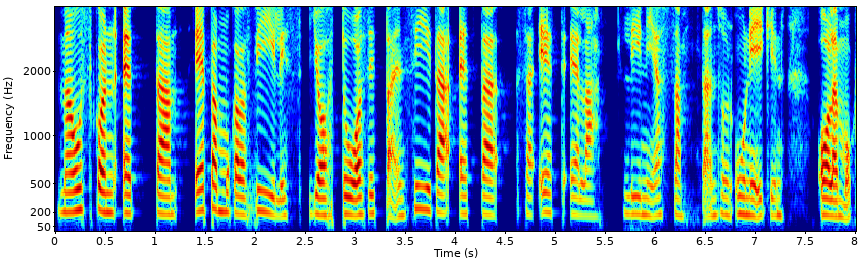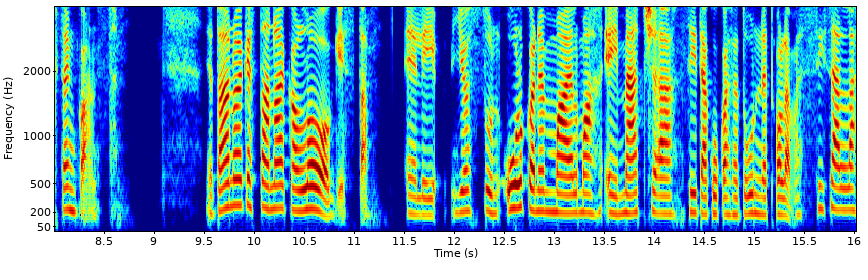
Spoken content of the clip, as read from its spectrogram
Mä uskon, että epämukava fiilis johtuu osittain siitä, että sä et elä linjassa tämän sun uniikin olemuksen kanssa. Ja tämä on oikeastaan aika loogista. Eli jos sun ulkoinen maailma ei matchaa sitä, kuka sä tunnet olevassa sisällä,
